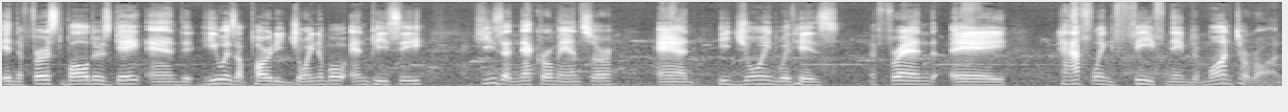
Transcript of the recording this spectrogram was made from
in the first Baldur's Gate, and he was a party joinable NPC. He's a necromancer, and he joined with his friend, a halfling thief named Montaron.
